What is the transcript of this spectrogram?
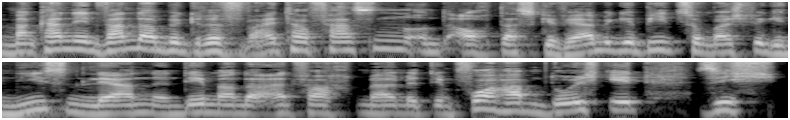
man kann den Wanderbegriff weiterfassen und auch das Gewerbegebiet zum Beispiel genießen lernen, indem man da einfach mal mit dem Vorhaben durchgeht, sich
